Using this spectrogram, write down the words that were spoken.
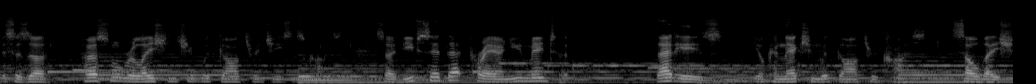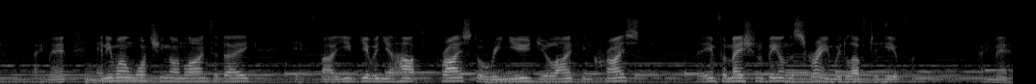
This is a personal relationship with God through Jesus Christ. So if you've said that prayer and you meant it, that is your connection with God through Christ, salvation. Amen. Anyone watching online today, if uh, you've given your heart to Christ or renewed your life in Christ, the information will be on the screen. We'd love to hear from you. Amen.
